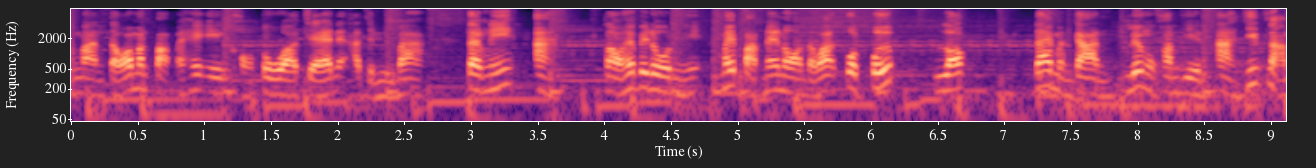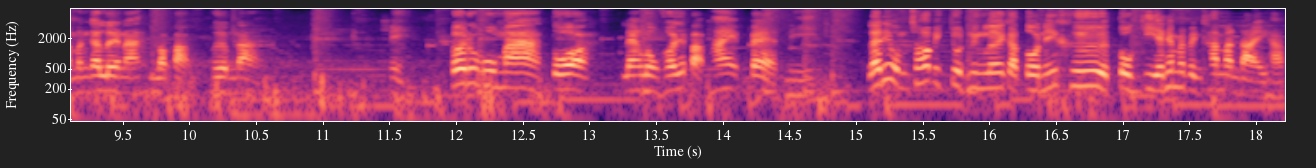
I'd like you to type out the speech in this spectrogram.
นมัน แต่ว่ามันปรับไปให้เองของตัวแจ๊สเนี่ยอาจจะมีบ้าง แต่นี้อะต่อให้ไปโดนงนี้ไม่ปรับแน่นอนแต่ว่ากดปุ๊บล็อกได้เหมือนกันเรื่องของความเย็นอะยี่สามเหมือนกันเลยนะ เราปรับเพิ่มได้ พิ่มอุณหภูมิมาตัวแรงลมเขาจะปรับให้แบบนี้ และที่ผมชอบอีกจุดหนึ่งเลยกับตัวนี้คือตัวเกียร์ที่มันเป็นขั้นบันไดครับ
